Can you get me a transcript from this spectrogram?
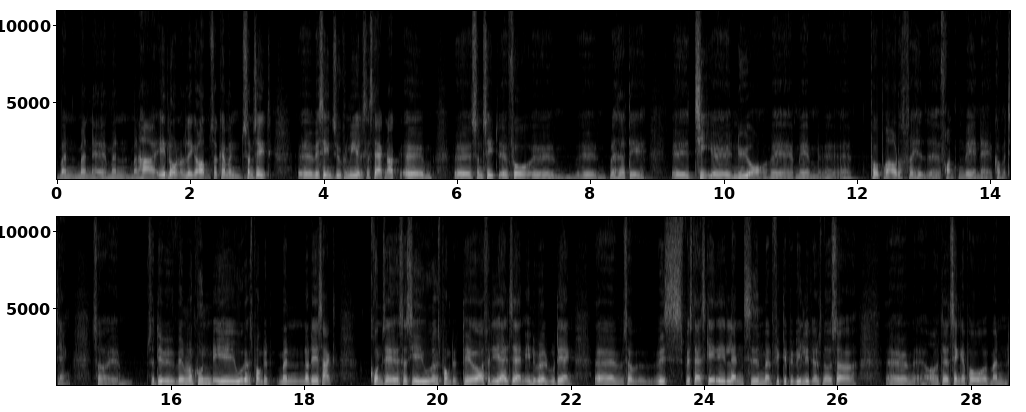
man, man, øh, man, man har et lån, og ligger om, så kan man sådan set, øh, hvis ens økonomi er så stærk nok, øh, øh, sådan set øh, få øh, øh, hvad hedder det, øh, 10 øh, nye år med, med, med på, på afdragsfrihed-fronten øh, ved en øh, konvertering. Så, øh, så det vil man kunne i udgangspunktet, men når det er sagt, grund til at så siger i udgangspunktet, det er jo også fordi, det altid er en individuel vurdering. Øh, så hvis, hvis der er sket et eller andet siden, man fik det bevilligt eller sådan noget, så, øh, og der tænker jeg på, at man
